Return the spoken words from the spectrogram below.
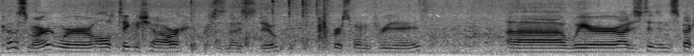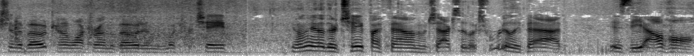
kind of smart. We're all taking a shower, which is nice to do. First one in three days. Uh, we're, I just did an inspection of the boat, kind of walked around the boat and looked for chafe. The only other chafe I found, which actually looks really bad, is the outhaul.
